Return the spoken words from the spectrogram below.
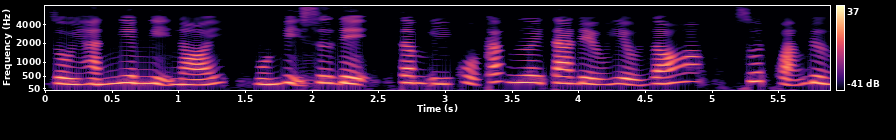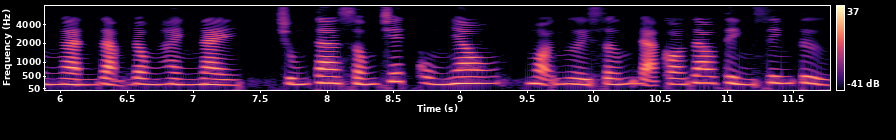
Rồi hắn nghiêm nghị nói, bốn vị sư đệ, tâm ý của các ngươi ta đều hiểu rõ, suốt quãng đường ngàn dặm đồng hành này, chúng ta sống chết cùng nhau, mọi người sớm đã có giao tình sinh tử.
